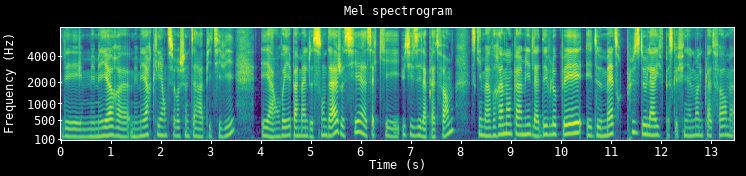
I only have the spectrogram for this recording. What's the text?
les, mes, meilleures, euh, mes meilleures clientes sur Ocean Therapy TV et à envoyer pas mal de sondages aussi à celles qui utilisaient la plateforme, ce qui m'a vraiment permis de la développer et de mettre plus de live parce que finalement une plateforme,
